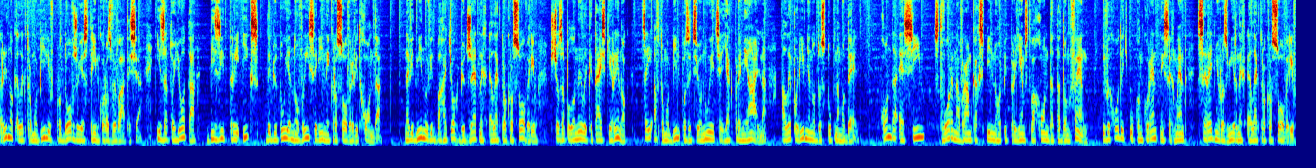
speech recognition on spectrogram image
ринок електромобілів продовжує стрімко розвиватися, і за Toyota BZ3X дебютує новий серійний кросовер від Honda. На відміну від багатьох бюджетних електрокросоверів, що заполонили китайський ринок, цей автомобіль позиціонується як преміальна, але порівняно доступна модель. Honda S7 створена в рамках спільного підприємства Honda та Dongfeng і виходить у конкурентний сегмент середньорозмірних електрокросоверів,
